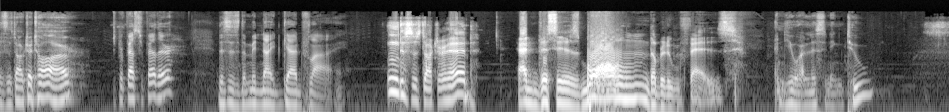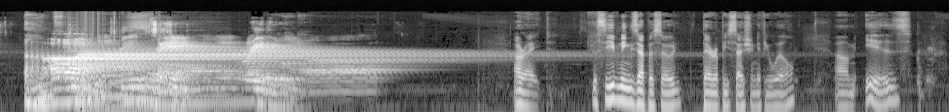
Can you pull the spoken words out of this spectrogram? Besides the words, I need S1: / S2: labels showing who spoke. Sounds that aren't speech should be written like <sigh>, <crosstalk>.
S1: This is Dr. Tarr.
S2: Professor Fether.
S3: This is the Midnight Gadfly.
S4: Mm, This is Dr. Head.
S5: And this is Blom the Bleu Fez.
S3: And you are listening to. Radio. All right. This evening's episode, therapy session, if you will, um, is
